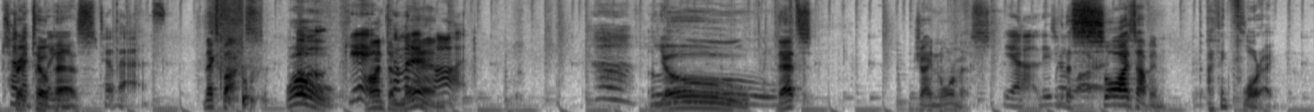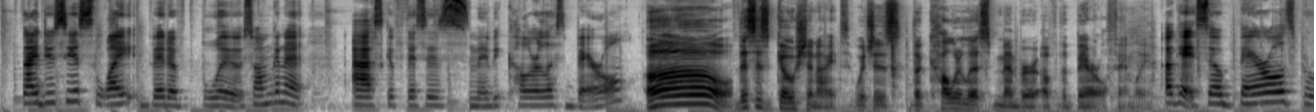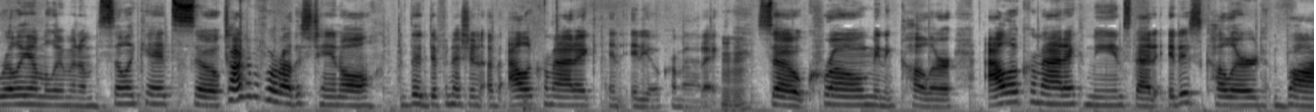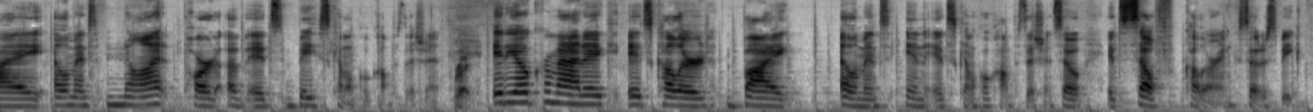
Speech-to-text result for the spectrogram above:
Straight topaz. Topaz. Next box. Oh, Whoa! Okay, On demand. Yo, that's ginormous. Yeah, these Look are at the large. size of him. I think fluorite. I do see a slight bit of blue, so I'm gonna ask if this is maybe colorless beryl. Oh, this is Goshenite, which is the colorless member of the beryl family. Okay, so beryls, beryllium, aluminum silicates. So talked before about this channel, the definition of allochromatic and idiochromatic. Mm-hmm. So chrome meaning color. Allochromatic means that it is colored by elements not part of its base chemical composition. Right. Idiochromatic, it's colored by elements in its chemical composition. So it's self coloring, so to speak.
